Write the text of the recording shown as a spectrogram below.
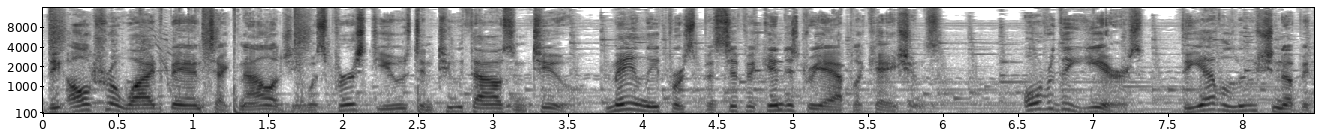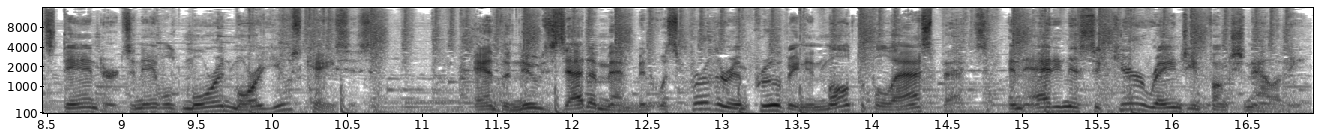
The ultra-wideband technology was first used in 2002, mainly for specific industry applications. Over the years, the evolution of its standards enabled more and more use cases. And the new Z amendment was further improving in multiple aspects and adding a secure ranging functionality.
